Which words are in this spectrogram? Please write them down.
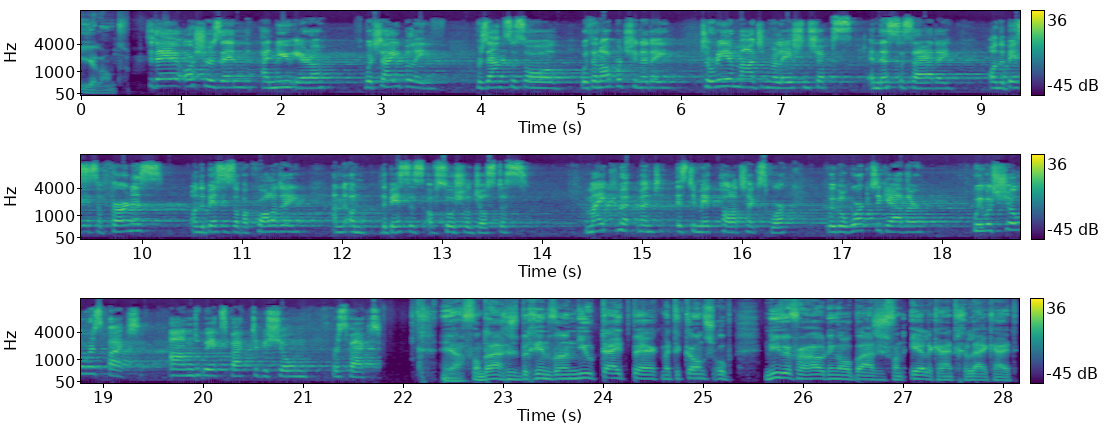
Noord-Ierland. Today ushers in a new era, which I believe presents us all with an opportunity to reimagine relationships in this society on the basis of fairness, on the basis of equality, and on the basis of social justice. My commitment is to make politics work. We will work together. We will show respect, and we expect to be shown respect. Ja, vandaag is het begin van een nieuw tijdperk met de kans op nieuwe verhoudingen op basis van eerlijkheid, gelijkheid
